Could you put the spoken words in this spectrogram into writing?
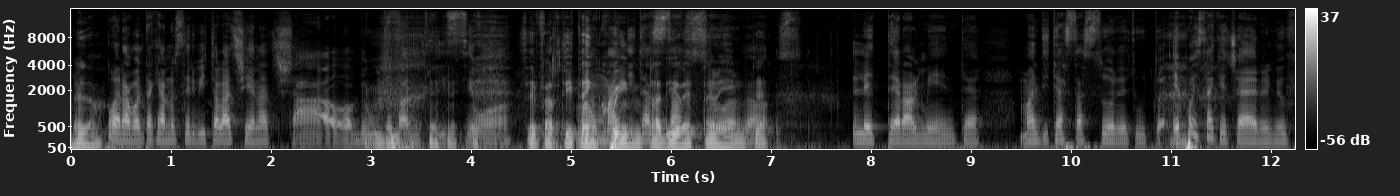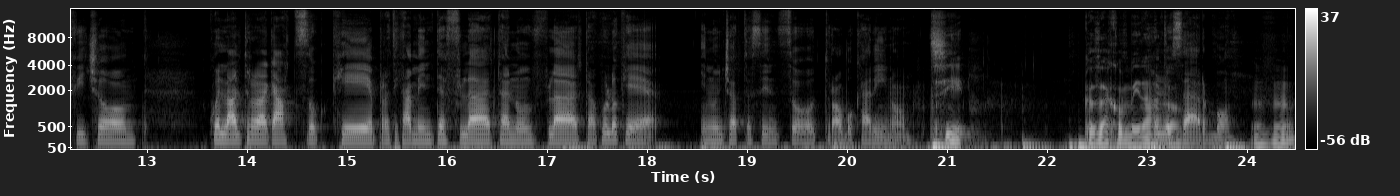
Esatto. Poi una volta che hanno servito la cena, ciao, ho bevuto tantissimo. Sei partita in di quinta testa direttamente. assurdo, letteralmente, mal di testa assurdo e tutto. E poi sai che c'è nel mio ufficio quell'altro ragazzo che praticamente flirta non flirta, quello che in un certo senso trovo carino, Sì. Cosa ha quello combinato? serbo. Mhm.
